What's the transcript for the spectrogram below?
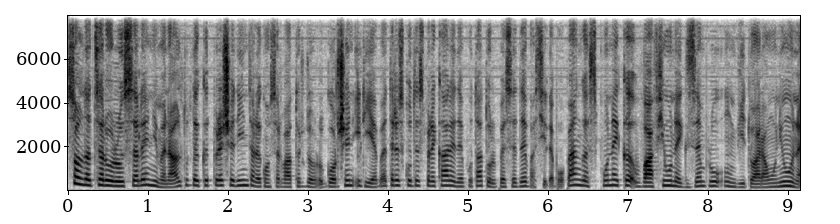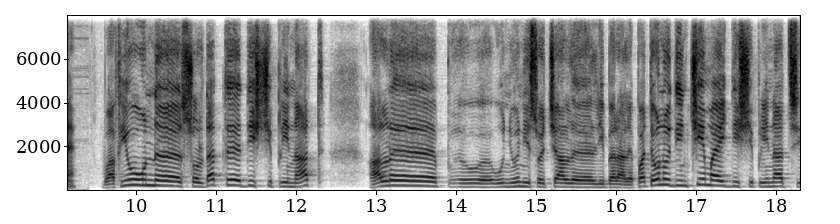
Soldățelul USL nimeni altul decât președintele conservatorilor Gorșeni, Ilie Petrescu, despre care deputatul PSD Vasile Popeangă spune că va fi un exemplu în viitoarea Uniune. Va fi un uh, soldat uh, disciplinat al uh, Uniunii Social-Liberale, poate unul din cei mai disciplinați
